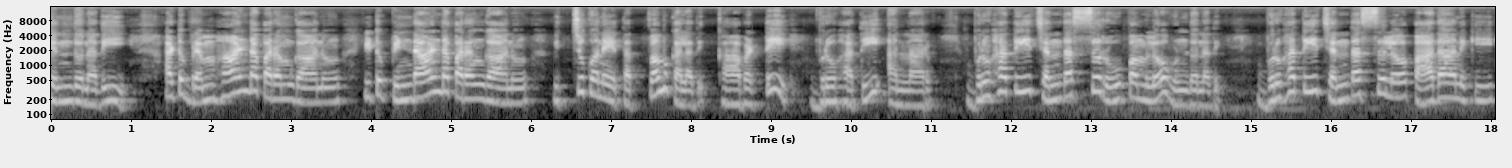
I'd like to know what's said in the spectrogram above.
చెందునది. అటు బ్రహ్మాండపరంగాను ఇటు పిండాండపరంగాను విచ్చుకొనే తత్వము కలది. కాబట్టి బృహతి అన్నారు. బృహతి ఛందస్సు రూపంలో ఉండునది. బృహతి ఛందస్సులో పాదానికి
